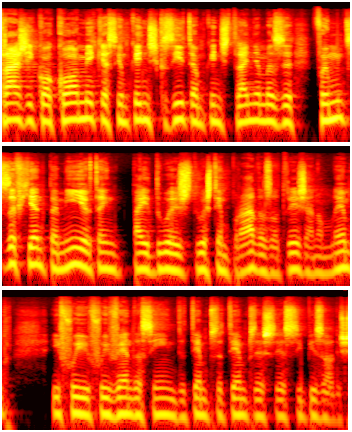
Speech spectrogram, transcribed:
trágico ou cómico, é assim um bocadinho esquisito, é um bocadinho estranha, mas eh, foi muito desafiante para mim. Eu tenho pai duas, duas temporadas ou três, já não me lembro, e fui, fui vendo assim de tempos a tempos esses, esses episódios.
